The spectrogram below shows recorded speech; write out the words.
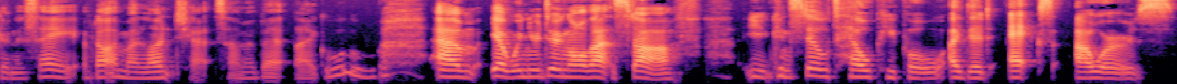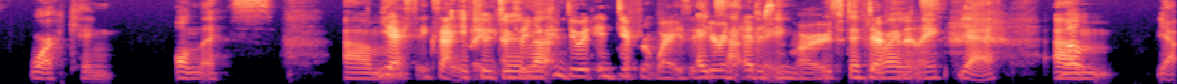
gonna say. I've not had my lunch yet, so I'm a bit like, ooh. Um, yeah, when you're doing all that stuff, you can still tell people I did X hours working on this. Um, yes, exactly. If doing and so that, you can do it in different ways. If exactly. you're in editing mode, definitely. Ways. Yeah. Um, well, yeah.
